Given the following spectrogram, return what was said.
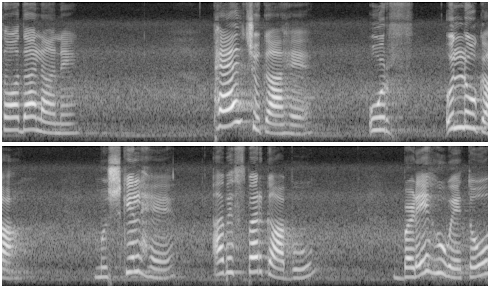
सौदा लाने। फैल चुका है उर्फ़ उल्लू का। मुश्किल है, अब इस पर काबू। बड़े हुए तो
